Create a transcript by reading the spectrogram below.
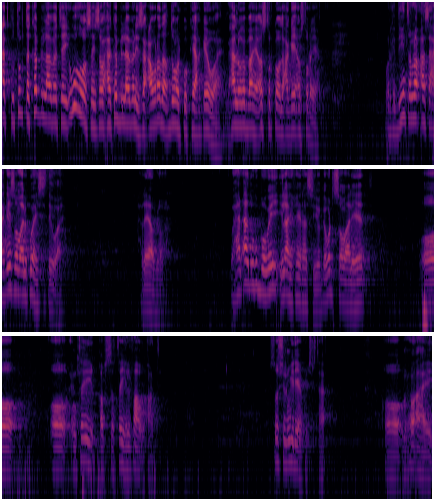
cad kutubta ka bilaabatay ugu hooseysa waxaa ka bilaabanaysa cawrada dumarku kee xaggee waaye maxaa looga baahan yahay? Asturkooda xaggee asturaya. Marka diinta noocaasa xaggee soomaali ku haysatay waaye waxaan aada ugu bogay ilaahay khayr ha siiyo gabadh soomaaliyeed oo oo intay qabsatay hilfaha u qaatay. Social media ku jirtaa oo muxuu ahay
